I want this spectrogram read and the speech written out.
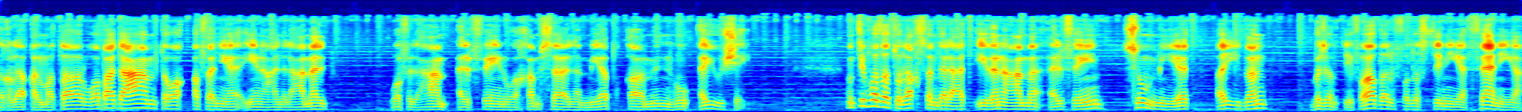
إغلاق المطار وبعد عام توقف نهائيا عن العمل وفي العام 2005 لم يبقى منه أي شيء. انتفاضة الأقصى اندلعت إذن عام 2000 سميت أيضا بالانتفاضة الفلسطينية الثانية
